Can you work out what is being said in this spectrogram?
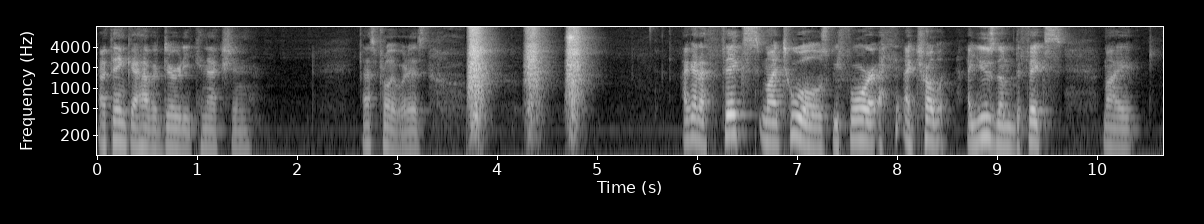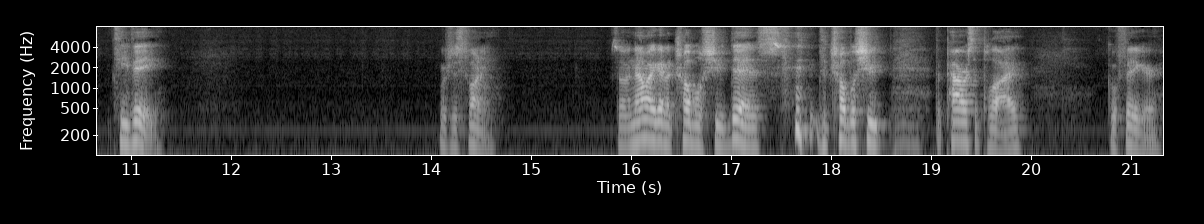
I think I have a dirty connection. That's probably what it is. I gotta fix my tools before I trouble I use them to fix my TV. Which is funny. So now I gotta troubleshoot this to troubleshoot the power supply. Go figure.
